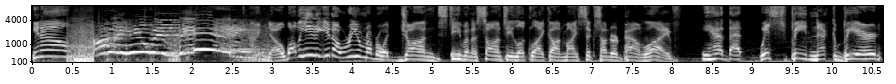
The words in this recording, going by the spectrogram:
You know? I'm a human being! I know. Well, you you know, you remember what John Stephen Assanti looked like on My 600 Pound Life. He had that wispy neck beard.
